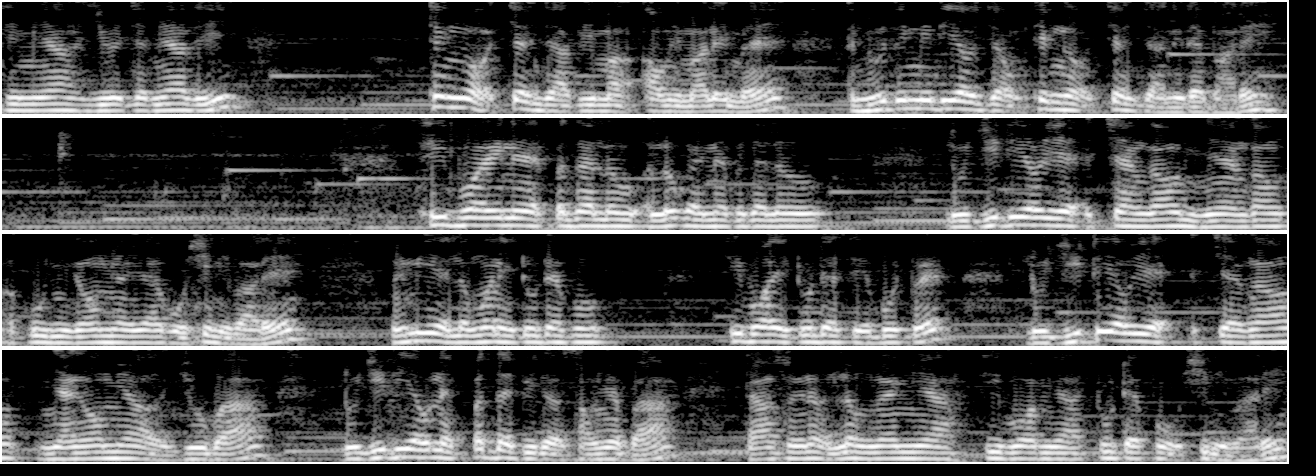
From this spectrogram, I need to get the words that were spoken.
စီများရွေချက်များသည်တင့်ငော့ကြံ့ကြာပြီးမှအောင်မြင်ပါလိမ့်မယ်။အမျိုးသမီးတစ်ယောက်ကြောင့်တင့်ငော့ကြံ့ကြာနေတတ်ပါတယ်။စီးပွားရေးနဲ့ပတ်သက်လို့အလုပ်ကိုင်းနဲ့ပတ်သက်လို့ လူကြီးတယောက်ရဲ့အကြံကောင်းဉာဏ်ကောင်းအကူအညီကောင်းများရဖို့ရှိနေပါတယ်မိမိရဲ့လုပ်ငန်းတွေတိုးတက်ဖို့စီးပွားရေးတိုးတက်စေဖို့အတွက်လူကြီးတယောက်ရဲ့အကြံကောင်းဉာဏ်ကောင်းများကိုယူပါလူကြီးတယောက်နဲ့ပတ်သက်ပြီးတော့ဆောင်ရွက်ပါဒါဆိုရင်တော့လုပ်ငန်းများစီးပွားများတိုးတက်ဖို့ရှိနေပါတယ်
